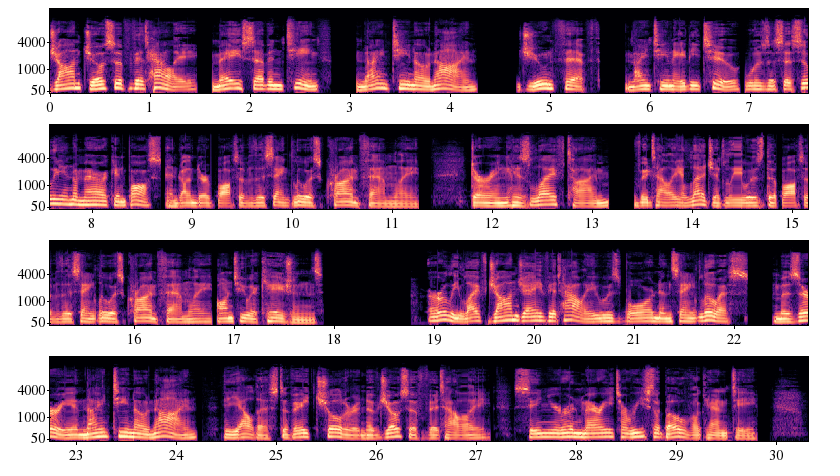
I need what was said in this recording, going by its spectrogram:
John Joseph Vitale, May 17, 1909, June 5, 1982 was a Sicilian-American boss and underboss of the St. Louis crime family. During his lifetime, Vitale allegedly was the boss of the St. Louis crime family on two occasions. Early life John J. Vitale was born in St. Louis, Missouri in 1909, the eldest of eight children of Joseph Vitale, Sr. and Mary Teresa Bovacanti.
